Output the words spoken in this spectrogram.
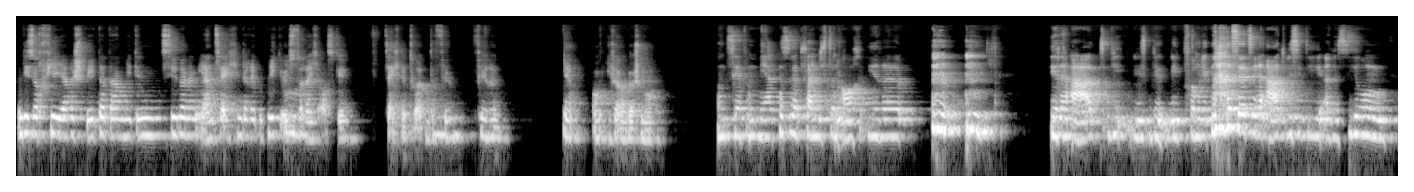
und ist auch vier Jahre später dann mit dem silbernen Ehrenzeichen der Republik mhm. Österreich ausgegangen gezeichnet worden dafür, mhm. für ihre, ja, ihr Engagement. Und sehr bemerkenswert fand ich dann auch ihre, ihre Art, wie, wie, wie formuliert man das jetzt, ihre Art, wie sie die Arisierung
